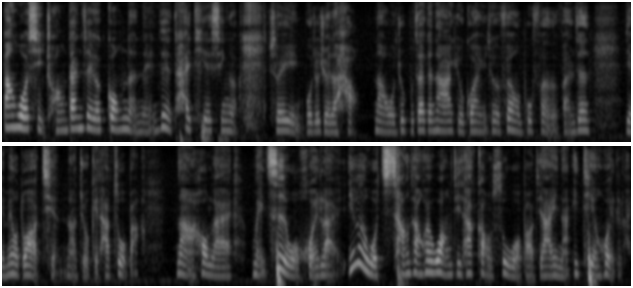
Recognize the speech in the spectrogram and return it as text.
帮我洗床单这个功能呢，这也太贴心了。所以我就觉得好，那我就不再跟他有关于这个费用部分了，反正也没有多少钱，那就给他做吧。那后来每次我回来，因为我常常会忘记他告诉我保洁阿姨哪一天会来，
